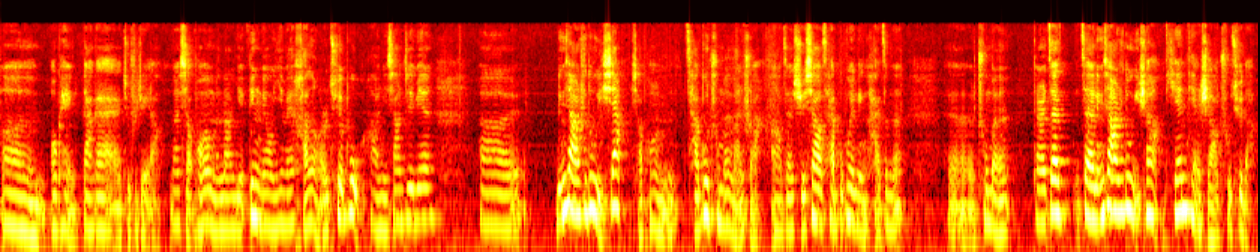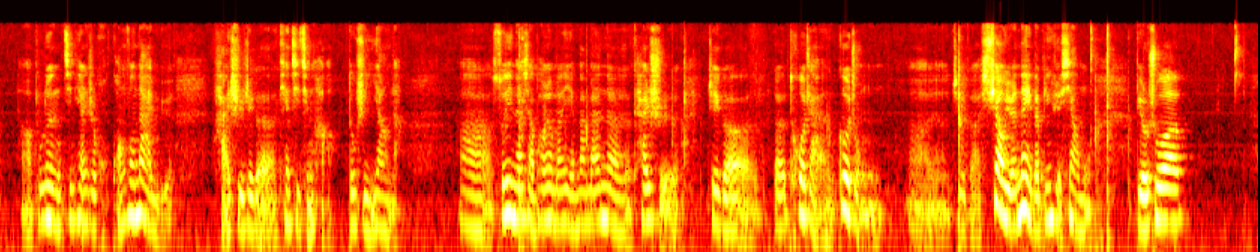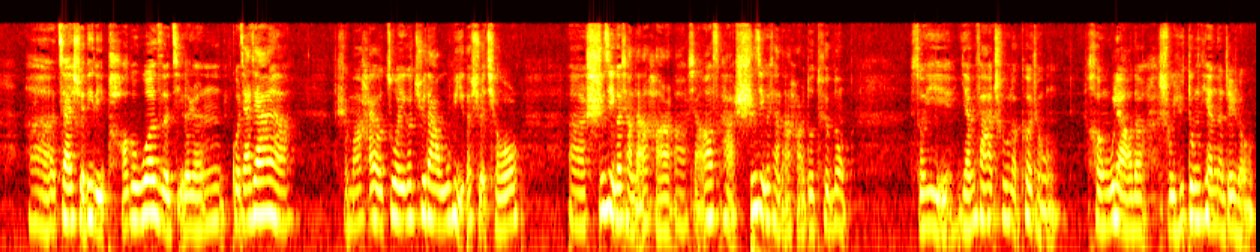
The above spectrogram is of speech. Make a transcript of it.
嗯，OK，大概就是这样。那小朋友们呢，也并没有因为寒冷而却步啊。你像这边，呃，零下二十度以下，小朋友们才不出门玩耍啊，在学校才不会领孩子们。呃，出门，但是在在零下二十度以上，天天是要出去的啊！不论今天是狂风大雨，还是这个天气晴好，都是一样的啊！所以呢，小朋友们也慢慢的开始这个呃拓展各种呃这个校园内的冰雪项目，比如说呃在雪地里刨个窝子，几个人过家家呀，什么还有做一个巨大无比的雪球。呃，十几个小男孩儿啊，像奥斯卡，十几个小男孩儿都推不动，所以研发出了各种很无聊的属于冬天的这种，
